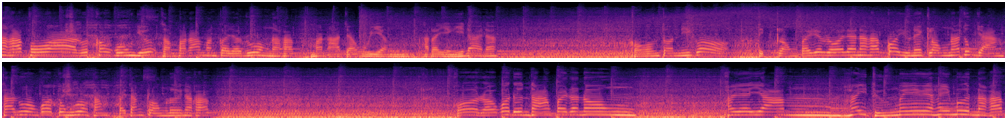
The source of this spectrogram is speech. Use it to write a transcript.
นะครับ เพราะว่ารถเข้าโค้งเยอะสัมภาระมันก็จะร่วงนะครับ มันอาจจะเวียงอะไรอย่างนี้ได้นะ ของผมตอนนี้ก็ติดกล่องไปเรียบร้อยแล้วนะครับ ก็อยู่ในกล่องนะทุกอย่างถ้าร่วงก็ต้องร่วงทั้งไปทั้งกล่องเลยนะครับ ก็เราก็เดินทางไประนองพยายามให้ถึงไม่ให้มืดนะครับ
